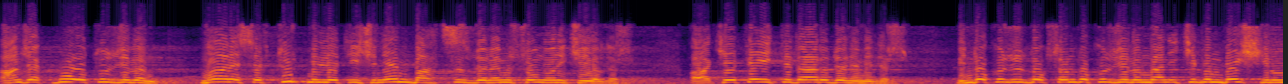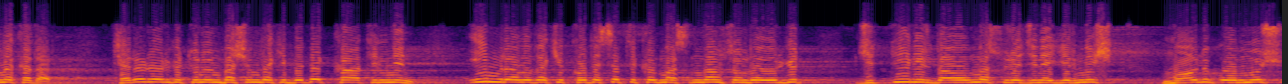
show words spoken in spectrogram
Ancak bu 30 yılın maalesef Türk milleti için en bahtsız dönemi son 12 yıldır. AKP iktidarı dönemidir. 1999 yılından 2005 yılına kadar terör örgütünün başındaki bebek katilinin İmralı'daki kodese tıkılmasından sonra örgüt ciddi bir dağılma sürecine girmiş, mağlup olmuş,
